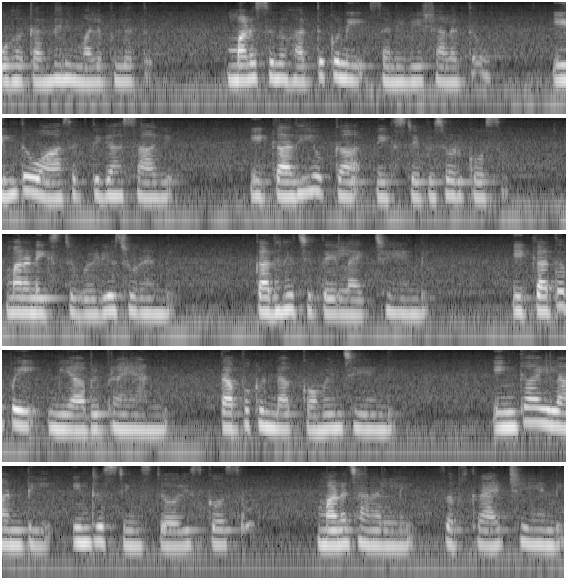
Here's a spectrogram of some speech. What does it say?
ఊహకందని మలుపులతో మనసును హత్తుకునే సన్నివేశాలతో ఎంతో ఆసక్తిగా సాగి ఈ కథ యొక్క నెక్స్ట్ ఎపిసోడ్ కోసం మన నెక్స్ట్ వీడియో చూడండి. కథ నచ్చితే లైక్ చేయండి. ఈ కథపై మీ అభిప్రాయాన్ని తప్పకుండా కామెంట్ చేయండి. ఇంకా ఇలాంటి ఇంట్రెస్టింగ్ స్టోరీస్ కోసం మన ఛానల్ని సబ్స్క్రైబ్ చేయండి.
